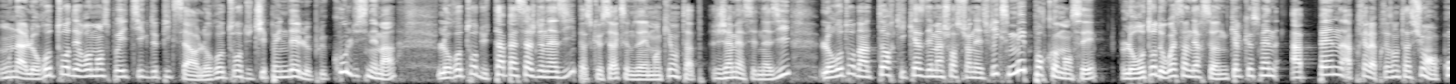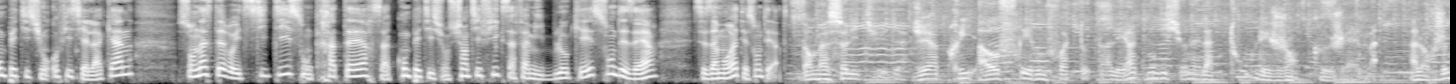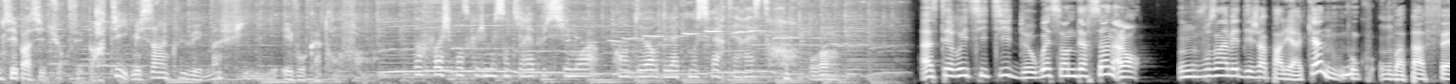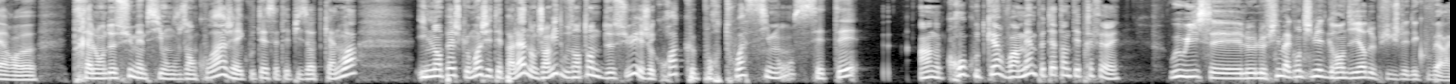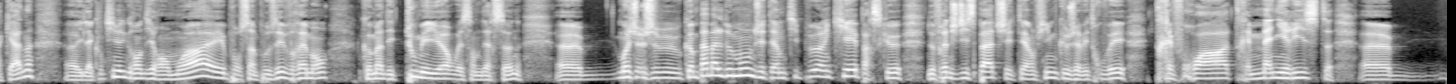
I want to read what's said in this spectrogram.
on a le retour des romances poétiques de Pixar, le retour du Chip and Dale le plus cool du cinéma, le retour du tapassage de nazis, parce que c'est vrai que ça nous avait manqué, on tape jamais assez de nazis, le retour d'un Thor qui casse des mâchoires sur Netflix, mais pour commencer, le retour de Wes Anderson, quelques semaines à peine après la présentation en compétition officielle à Cannes, son astéroïde City, son cratère, sa compétition scientifique, sa famille bloquée, son désert, ses amourettes et son théâtre. Dans ma solitude, j'ai appris à offrir une foi totale et inconditionnelle à tous les gens que j'aime. Alors je ne sais pas si tu en fais partie, mais ça incluait ma fille et vos quatre enfants. Parfois, je pense que je me sentirais plus chez moi, en dehors de l'atmosphère terrestre. Asteroid City de Wes Anderson. Alors, on vous en avait déjà parlé à Cannes, donc on va pas faire euh, très long dessus, même si on vous encourage à écouter cet épisode cannois. Il n'empêche que moi, j'étais pas là, donc j'ai envie de vous entendre dessus, et je crois que pour toi, Simon, c'était un gros coup de cœur, voire même peut-être un de tes préférés. Oui, oui, c'est le, film a continué de grandir depuis que je l'ai découvert à Cannes. Euh, il a continué de grandir en moi et pour s'imposer vraiment comme un des tout meilleurs Wes Anderson. Euh, moi, je, je- comme pas mal de monde, j'étais un petit peu inquiet parce que The French Dispatch était un film que j'avais trouvé très froid, très maniériste. Euh,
